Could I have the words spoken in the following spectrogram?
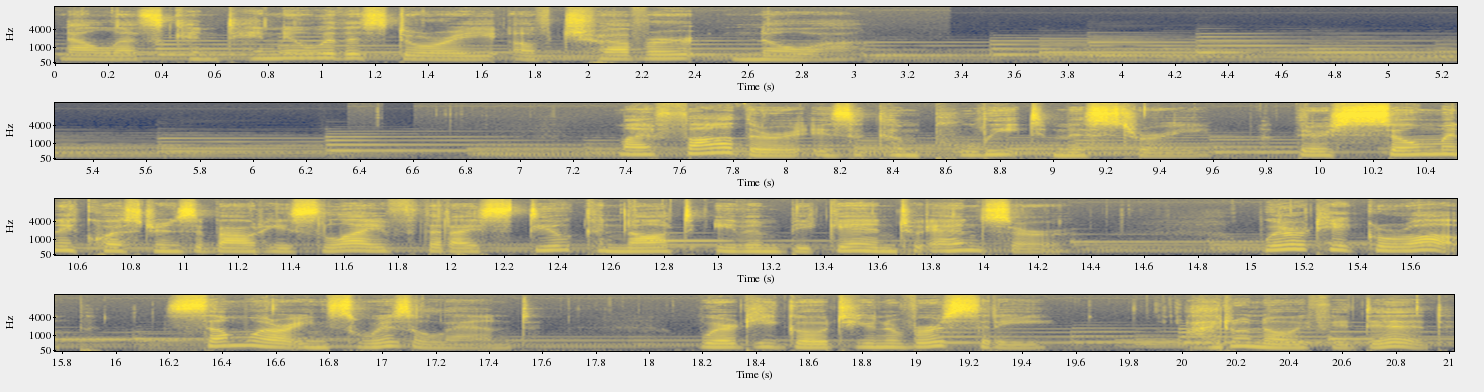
Now, let's continue with the story of Trevor Noah. My father is a complete mystery. There's so many questions about his life that I still cannot even begin to answer. Where did he grow up? Somewhere in Switzerland. Where'd he go to university? I don't know if he did.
